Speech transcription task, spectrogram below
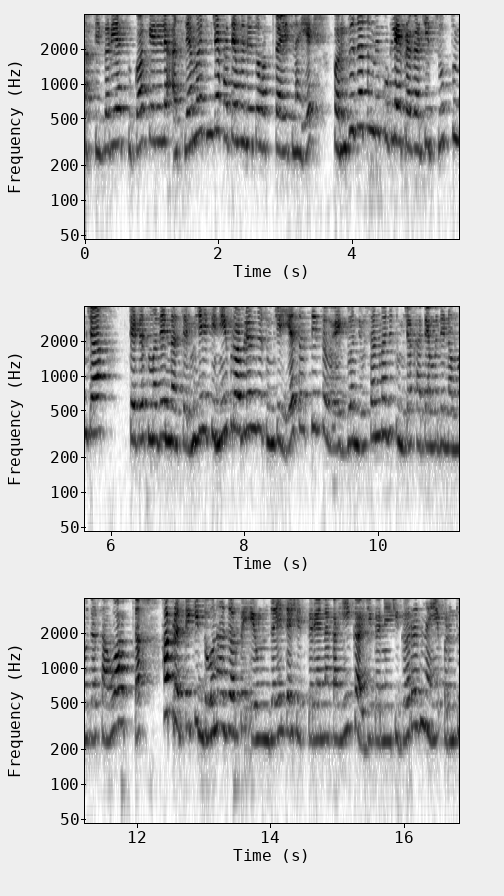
असतील तर या चुका केलेल्या असल्यामुळे तुमच्या खात्यामध्ये तो हप्ता येत नाहीये. परंतु जर तुम्ही कुठल्याही प्रकारची चूक तुमच्या स्टेटसमध्ये नसेल. म्हणजे हे तिन्ही प्रॉब्लेम जर तुमचे येस असतील तर एक दोन दिवसांमध्ये तुमच्या खात्यामध्ये नमोचा सहावा हप्ता. हा प्रत्येकी दोन हजार रुपये येऊन जाईल. त्या शेतकऱ्यांना काहीही काळजी करण्याची गरज नाही आहे परंतु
